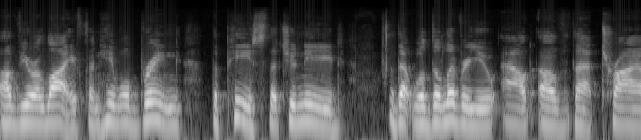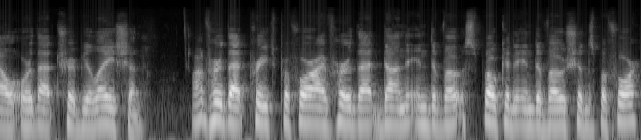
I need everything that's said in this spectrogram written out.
of your life and he will bring the peace that you need that will deliver you out of that trial or that tribulation. I've heard that preached before. I've heard that done in devo- spoken in devotions before.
